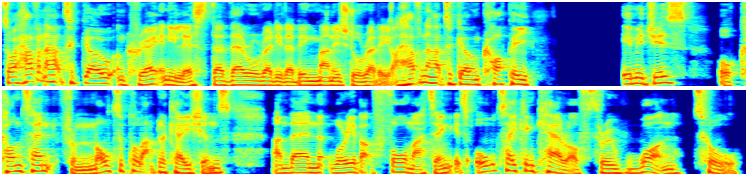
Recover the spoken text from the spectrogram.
So I haven't had to go and create any lists. They're there already. They're being managed already. I haven't had to go and copy images or content from multiple applications and then worry about formatting. It's all taken care of through one tool.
